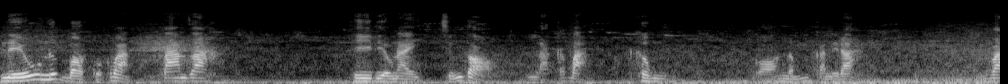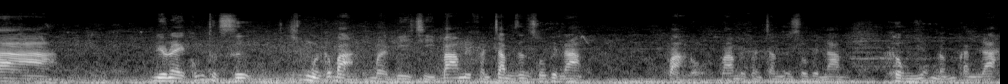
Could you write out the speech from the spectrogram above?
Nếu nước bọt của các bạn tan ra, thì điều này chứng tỏ là các bạn không có nấm Canada và điều này cũng thực sự chúc mừng các bạn bởi vì chỉ 30% dân số Việt Nam, khoảng độ 30% dân số Việt Nam không nhiễm nấm Canada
